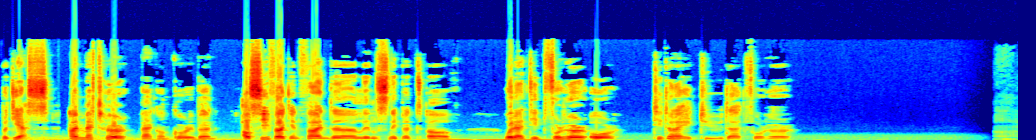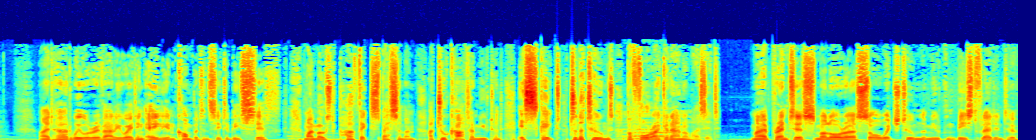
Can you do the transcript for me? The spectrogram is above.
but yes, I met her back on Korriban. I'll see if I can find a little snippet of what I did for her, or did I do that for her? Uh, I'd heard we were evaluating alien competency to be Sith. My most perfect specimen, a Tukata mutant, escaped to the tombs before I could analyze it. My apprentice, Malora, saw which tomb the mutant beast fled into.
